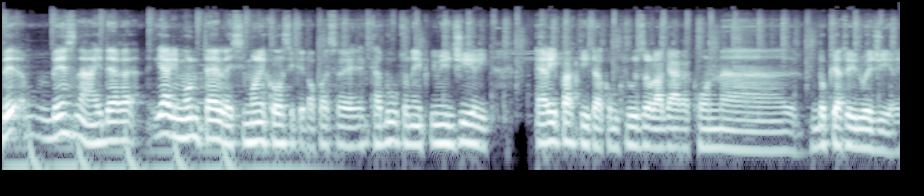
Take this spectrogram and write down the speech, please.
Ben Snyder, Iari Montella e Simone Corsi che dopo essere caduto nei primi giri è ripartito ha concluso la gara con uh, doppiato di due giri.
